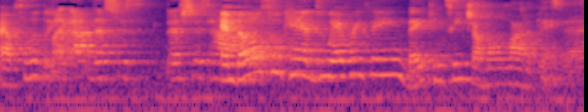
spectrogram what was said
Absolutely. Like I, that's just that's just how. and those who can't do everything, they can teach a whole lot of things. Exactly.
